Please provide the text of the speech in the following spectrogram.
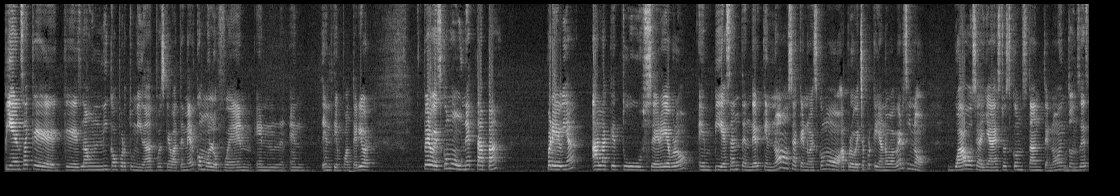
piensa que, es la única oportunidad pues que va a tener como lo fue en, en, el tiempo anterior. Pero es como una etapa previa a la que tu cerebro empieza a entender que no, o sea, que no es como aprovecha porque ya no va a haber, sino, wow, o sea, ya esto es constante, ¿no? Entonces,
